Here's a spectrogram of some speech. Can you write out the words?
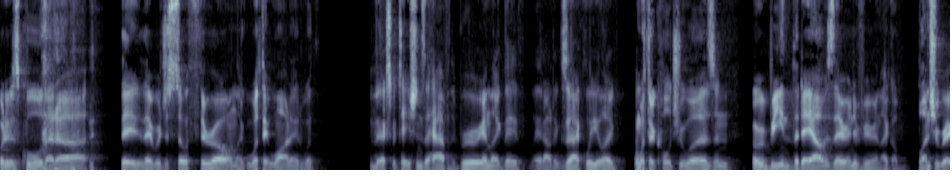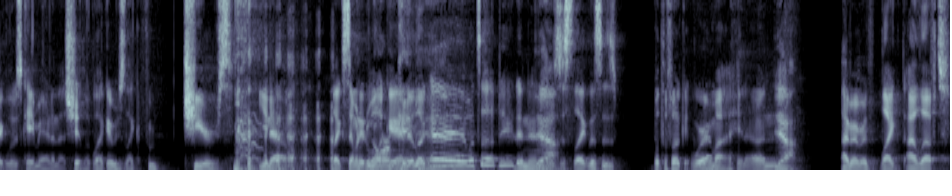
but it was cool that uh, they they were just so thorough on like what they wanted, what the expectations they have of the brewery, and like they laid out exactly like what their culture was. And I remember being the day I was there interviewing, like a bunch of regulars came in, and that shit looked like it was like from Cheers, you know, like somebody would walk Norm in, they're like, in. "Hey, what's up, dude?" And Yeah. it was just like, "This is what the fuck? Where am I?" You know, and yeah. I remember like I left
